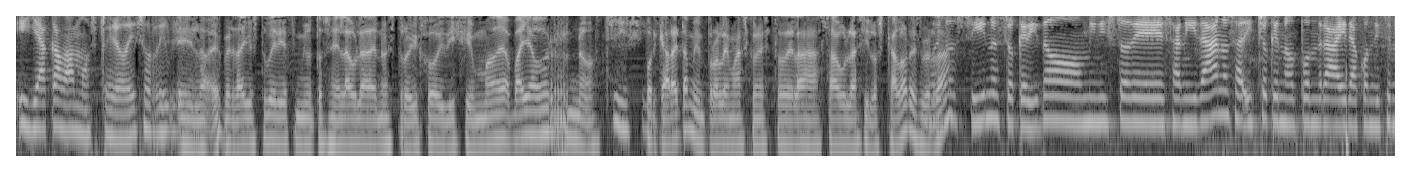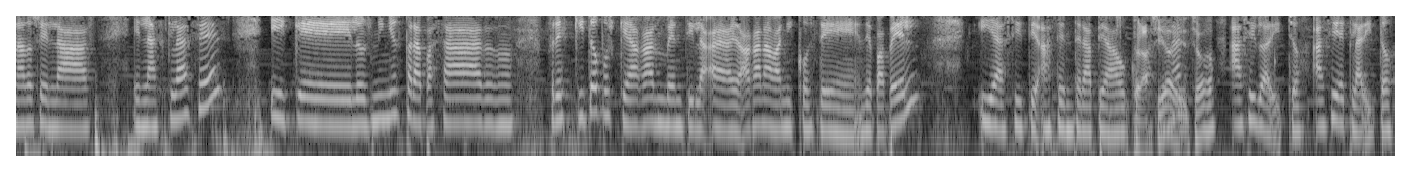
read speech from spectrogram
y ya acabamos, pero es horrible. Eh, la- es verdad, yo estuve 10 minutos en el aula de nuestro hijo y dije, "Madre, vaya horno. Sí, sí. Porque ahora hay también problemas con esto de las aulas y los calores, ¿verdad? Bueno, sí, nuestro querido ministro de Sanidad nos ha dicho que no pondrá aire acondicionados en las en las clases y que los niños para pasar fresquito pues que hagan ventila eh, hagan abanicos de, de papel y así te- hacen terapia Pero así lo ha ocupacional. dicho. Así lo ha dicho, así de clarito.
